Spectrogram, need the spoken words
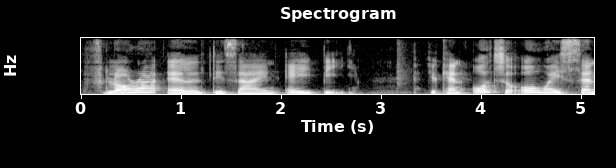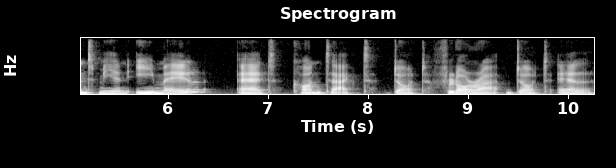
Flora L Design AB. You can also always send me an email at contact.flora.l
